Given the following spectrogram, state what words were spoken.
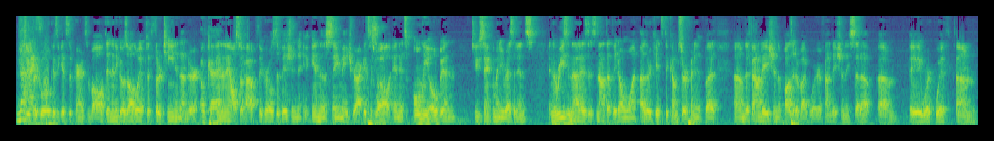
Nice. Super cool because it gets the parents involved, and then it goes all the way up to thirteen and under. Okay. and then they also have the girls division in those same age brackets as well, and it's only open to San Clemente residents. And the reason that is, it's not that they don't want other kids to come surfing it, but um, the foundation, the Positive Vibe Warrior Foundation, they set up. Um, they, they work with um,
